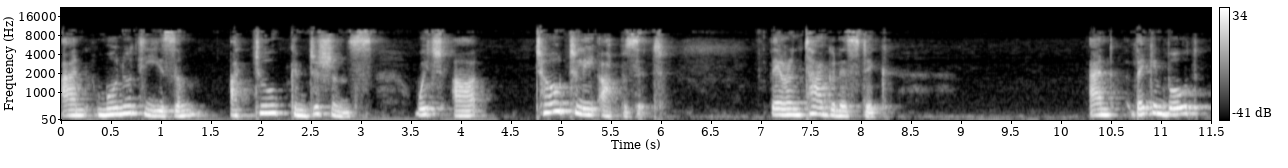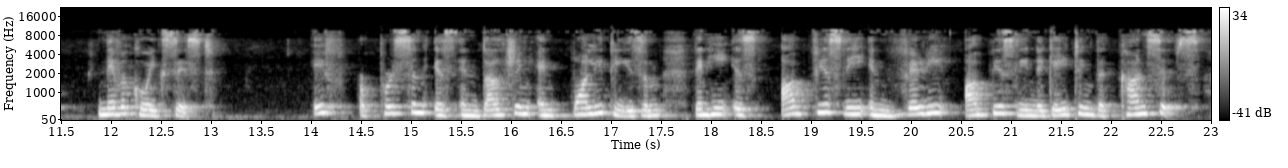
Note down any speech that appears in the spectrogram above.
and monotheism are two conditions which are totally opposite. They're antagonistic and they can both never coexist. If a person is indulging in polytheism, then he is obviously and very obviously negating the concepts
